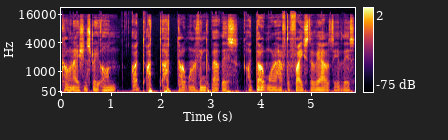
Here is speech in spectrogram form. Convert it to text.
Coronation Street on. I, I, I don't want to think about this. I don't want to have to face the reality of this.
